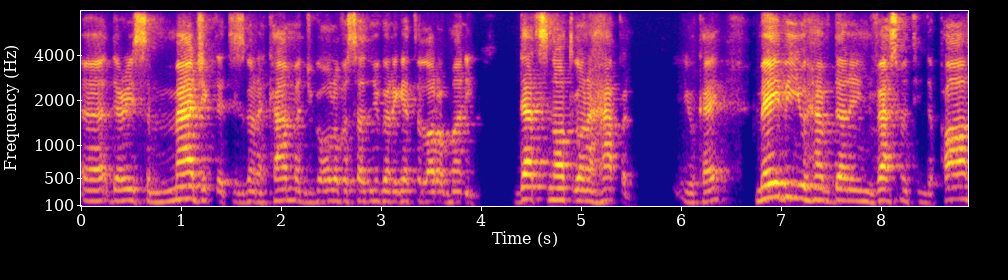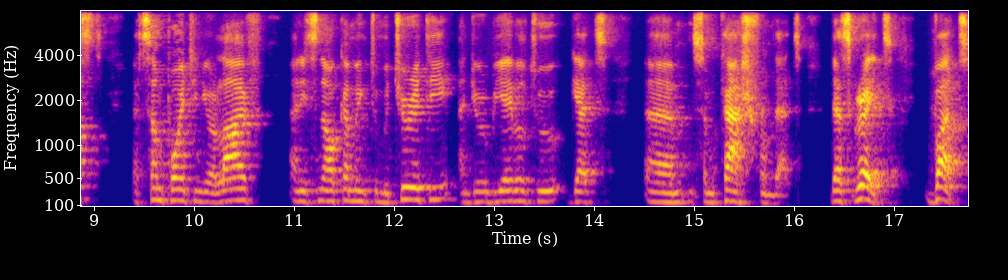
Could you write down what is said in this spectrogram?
uh, there is some magic that is going to come and you go, all of a sudden you're going to get a lot of money. That's not going to happen. Okay. Maybe you have done an investment in the past at some point in your life and it's now coming to maturity and you'll be able to get um, some cash from that. That's great. But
